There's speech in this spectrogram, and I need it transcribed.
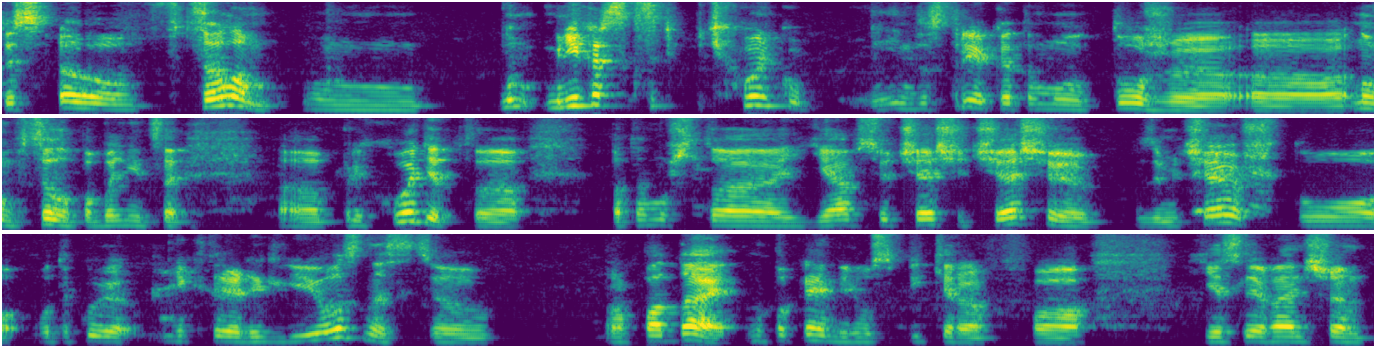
есть э, в целом ну, мне кажется, кстати, потихоньку индустрия к этому тоже, э, ну, в целом по больнице э, приходит, э, потому что я все чаще и чаще замечаю, что вот такая некоторая религиозность пропадает, ну, по крайней мере, у спикеров. Если раньше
